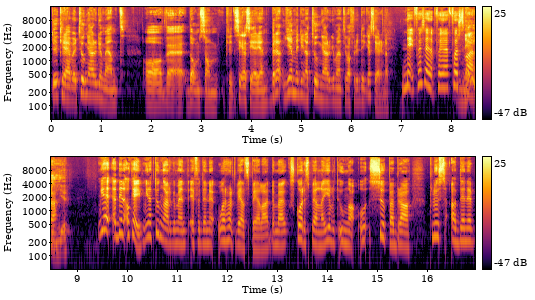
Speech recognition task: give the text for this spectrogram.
du kräver tunga argument av eh, de som kritiserar serien. Berä, ge mig dina tunga argument till varför du diggar serien då. Nej, får jag, säga, får jag först svara? Nej! Ja, Okej, mina tunga argument är för att den är oerhört välspelad. De här skådespelarna är jävligt unga och superbra. Plus att den är,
